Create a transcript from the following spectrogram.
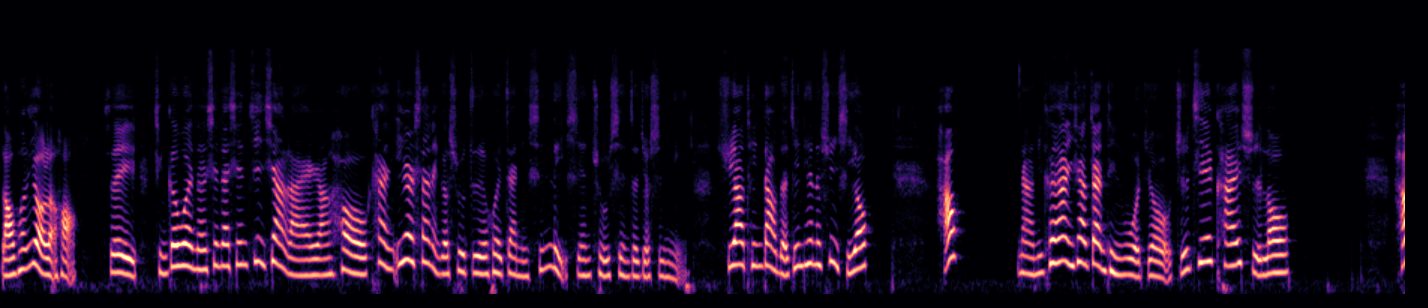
老朋友了吼。所以，请各位呢，现在先静下来，然后看一二三哪个数字会在你心里先出现，这就是你需要听到的今天的讯息哦。好，那你可以按一下暂停，我就直接开始喽。好，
